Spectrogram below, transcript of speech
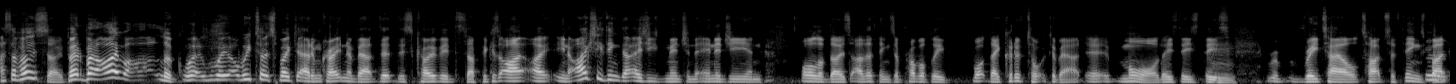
I suppose so, but but I look. We, we, we spoke to Adam Creighton about the, this COVID stuff because I, I you know I actually think that as you mentioned, the energy and all of those other things are probably what they could have talked about uh, more. These these these mm. r- retail types of things, mm. but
